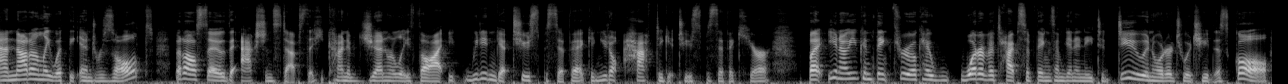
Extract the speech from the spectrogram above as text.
And not only with the end result, but also the action steps that he kind of generally thought. We didn't get too specific, and you don't have to get too specific here, but you know, you can think through okay, what are the types of things I'm going to need to do in order to achieve this goal?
